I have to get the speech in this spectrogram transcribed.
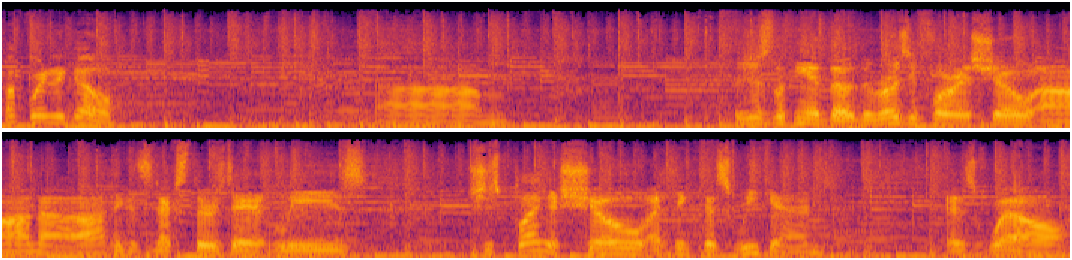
Fuck, where did it go? Um, I was just looking at the the Rosie Flores show on. Uh, I think it's next Thursday at Lee's. She's playing a show, I think, this weekend as well.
